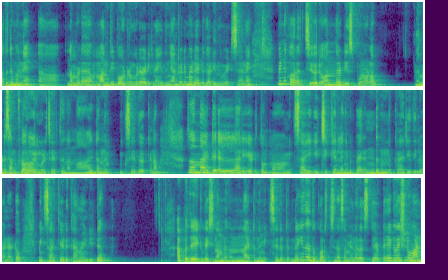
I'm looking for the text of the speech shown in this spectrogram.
അതിന്റെ മുന്നേ നമ്മുടെ മന്തി പൗഡറും കൂടെ മേടിക്കണം. ഇത് ഞാൻ റെഡിമെയ്ഡ് ആയിട്ട് കടയിൽ നിന്ന് മേടിച്ചാണ് പിന്നെ കുറച്ച് ഒരു ഒന്നര ടീസ്പൂണോളം നമ്മുടെ സൺഫ്ലവർ ഓയിലും കൂടി ചേർത്ത് നന്നായിട്ടൊന്ന് മിക്സ് ചെയ്ത് വെക്കണം. നന്നായിട്ട് എല്ലാ എടുത്തും മിക്സായി ഈ ചിക്കനിൽ അങ്ങോട്ട് പെരണ്ട് നിൽക്കുന്ന രീതിയിൽ വേണം കേട്ടോ. മിക്സാക്കി എടുക്കാൻ വേണ്ടിയിട്ട്. അപ്പോൾ ഇത് ഏകദേശം നമ്മൾ നന്നായിട്ടൊന്ന് മിക്സ് ചെയ്തിട്ടുണ്ട്. ഇത് കുറച്ച് സമയം ഒന്ന് റെസ്റ്റ് ആവട്ടെ. ഏകദേശം ഒരു വൺ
